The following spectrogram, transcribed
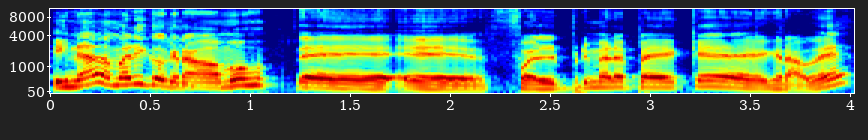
Y nada, marico, grabamos. eh, eh, fue el primer EP que grabé.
